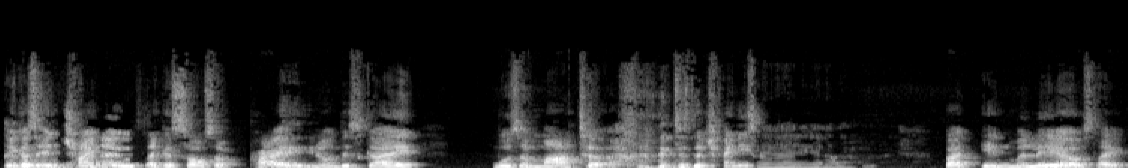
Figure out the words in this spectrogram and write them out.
Because in Mm. China, it was like a source of pride. You know, this guy was a martyr to the Chinese. Yeah, yeah. But in Malaya, I was like,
